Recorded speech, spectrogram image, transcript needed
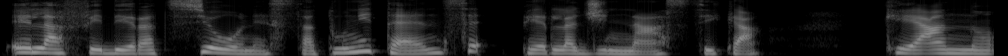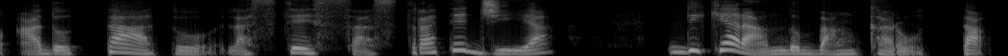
e la Federazione statunitense per la ginnastica, che hanno adottato la stessa strategia dichiarando bancarotta.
